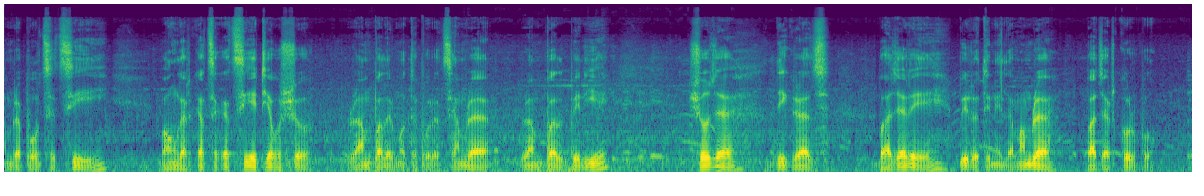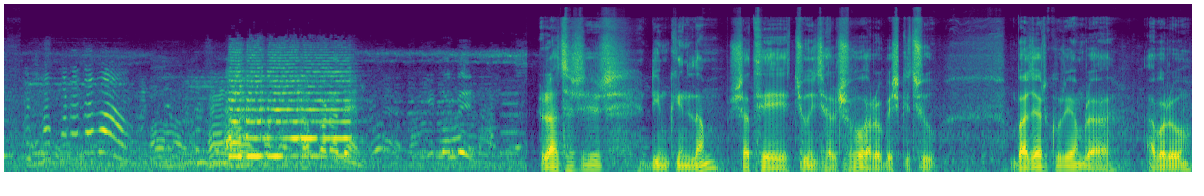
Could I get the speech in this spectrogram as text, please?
আমরা পৌঁছেছি মংলার কাছাকাছি। এটি অবশ্য রামপালের মধ্যে পড়েছে। আমরা রামপাল পেরিয়ে সোজা দিগরাজ বাজারে বিরতি নিলাম। আমরা বাজার করব। রাজহাঁসের ডিম কিনলাম, সাথে চুঁই ঝাল সহ আরও বেশ কিছু। বাজার করে আমরা আবারও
